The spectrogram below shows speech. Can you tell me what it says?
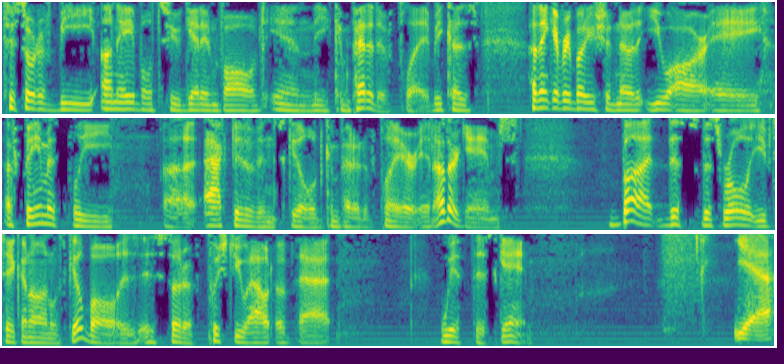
to sort of be unable to get involved in the competitive play because I think everybody should know that you are a, a famously uh, active and skilled competitive player in other games. But this this role that you've taken on with Guild Ball is, is sort of pushed you out of that with this game. Yeah,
